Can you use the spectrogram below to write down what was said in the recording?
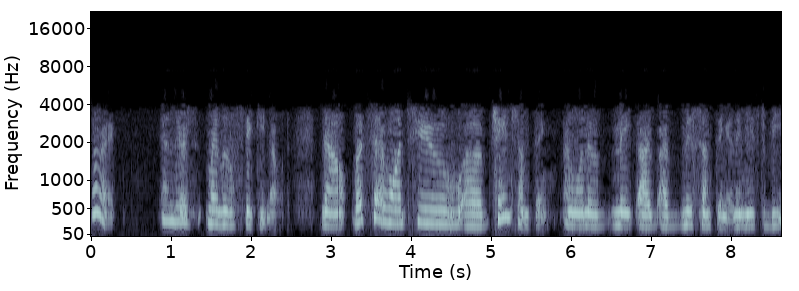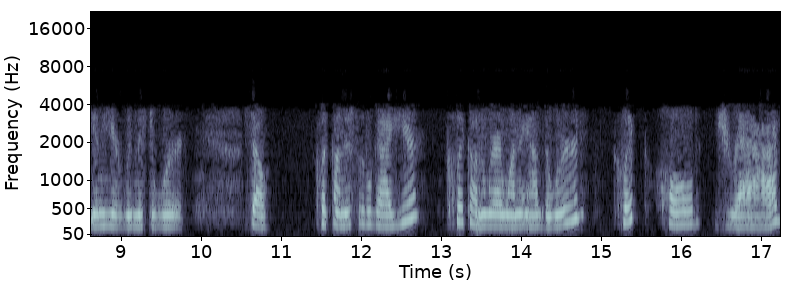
All right. And there's my little sticky note. Now, let's say I want to uh, change something. I want to make, I, I missed something and it needs to be in here. We missed a word. So, click on this little guy here. Click on where I want to add the word. Click, hold, drag.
